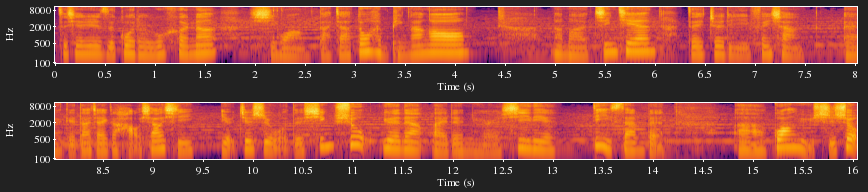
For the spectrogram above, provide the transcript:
这些日子过得如何呢？希望大家都很平安哦。那么今天在这里分享，呃，给大家一个好消息，也就是我的新书《月亮来的女儿》系列。第三本啊，《光与石兽》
